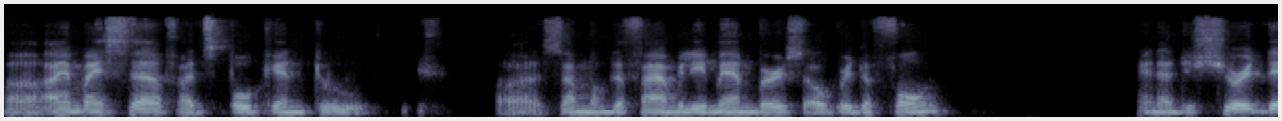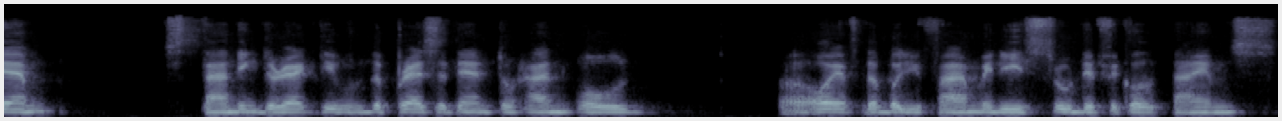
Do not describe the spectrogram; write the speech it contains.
Uh, I myself had spoken to uh, some of the family members over the phone and had assured them, standing directive of the president to handhold uh, OFW families through difficult times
